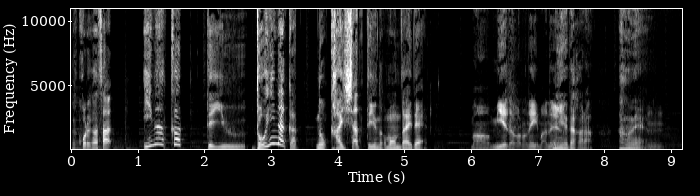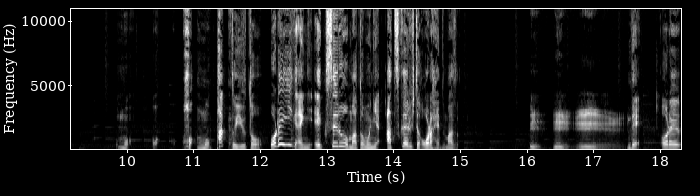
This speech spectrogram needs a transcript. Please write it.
ら、これがさ、田舎っていう、ど田舎の会社っていうのが問題で、まあ、三重だからね、今三ね。重だから。あのねう、ん。もう、おほもうパッと言うと、俺以外にエクセルをまともに扱える人がおらへんの、まず。うん、うん、うん。で、俺、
